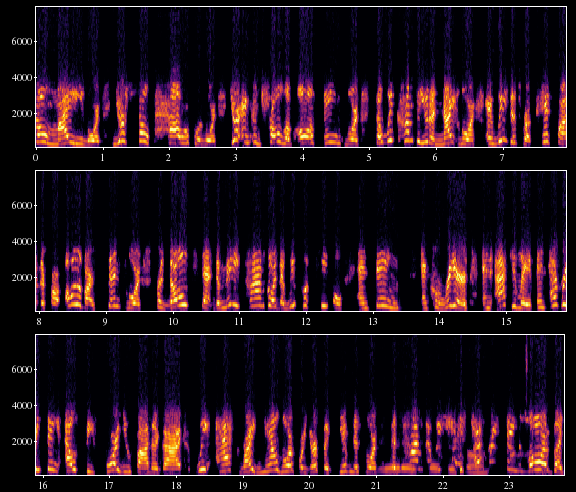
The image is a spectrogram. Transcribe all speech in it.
so mighty, Lord. You're so powerful, Lord. You're in control of all things, Lord. So we come to you tonight, Lord, and we just repent, Father, for all of our sins, Lord, for those that the many times, Lord, that we put people and things and careers and accolades and everything else before you, Father God. We ask right now, Lord, for your forgiveness, Lord. Yes, the time that we place everything, Lord, but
